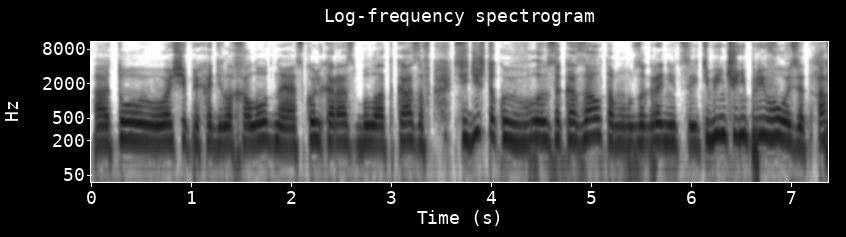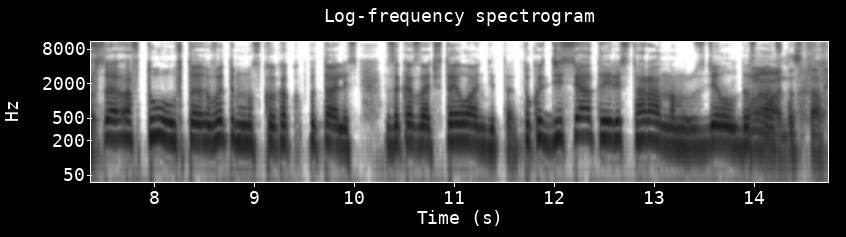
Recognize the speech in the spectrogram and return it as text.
а, то вообще приходила холодная. А Сколько раз было отказов. Сидишь такой, заказал там за границей, и тебе ничего не привозят. А в, а в, ту- в, в этом мы как пытались заказать, в Таиланде-то. Только десятый ресторан нам сделал доставку. А, доставка.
